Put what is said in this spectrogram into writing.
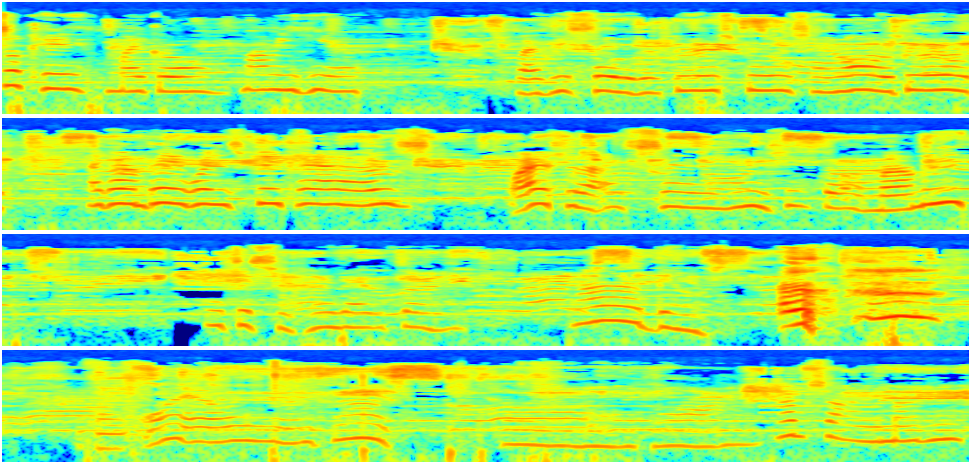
It's okay, my girl. Mommy here. Like you said, the bills, and all the bills. I can't pay for this big house. Why should I send music for mommy? You just heard everything. All the bills. I'm sorry, mommy.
